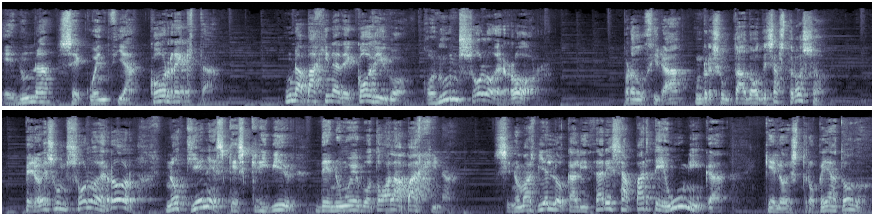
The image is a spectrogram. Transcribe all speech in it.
en una secuencia correcta una página de código con un solo error producirá un resultado desastroso. Pero es un solo error, no tienes que escribir de nuevo toda la página, sino más bien localizar esa parte única que lo estropea todo.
